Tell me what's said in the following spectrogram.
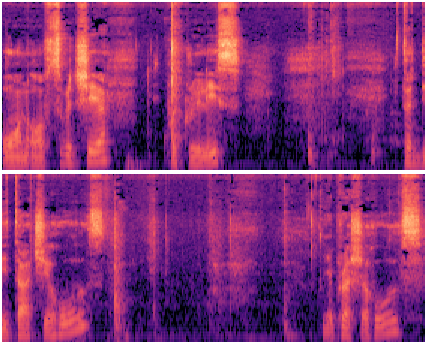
on off switch here quick release to detach your holes your pressure holes.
